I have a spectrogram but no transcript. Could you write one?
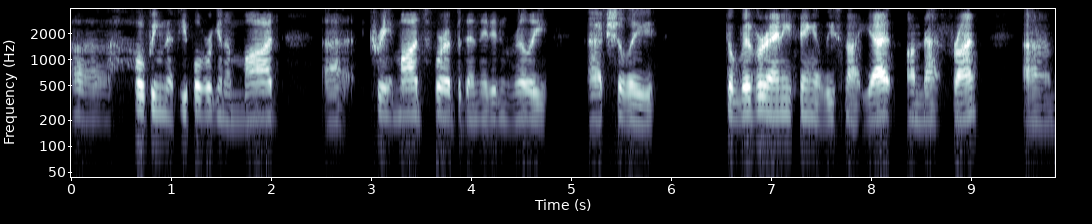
uh, hoping that people were going to mod uh, create mods for it, but then they didn't really actually deliver anything, at least not yet, on that front. Um,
